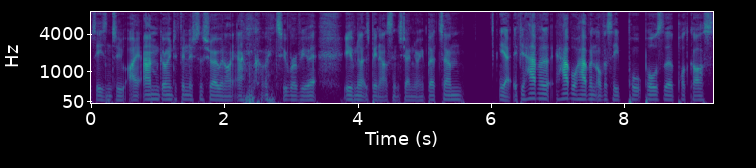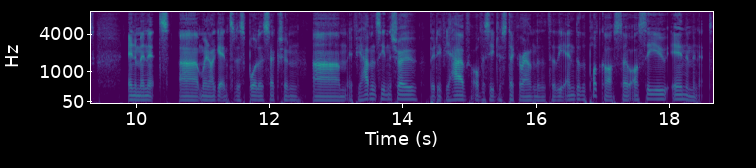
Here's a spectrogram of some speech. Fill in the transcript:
season two. I am going to finish the show and I am going to review it, even though it's been out since January. But um, yeah, if you have a have or haven't, obviously pa- pause the podcast in a minute uh, when I get into the spoiler section. Um, if you haven't seen the show, but if you have, obviously just stick around until the end of the podcast. So I'll see you in a minute.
